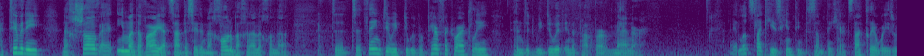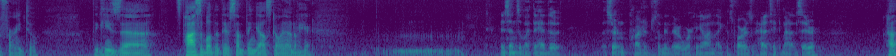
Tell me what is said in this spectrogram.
activity, nachshov ima davar yatsa beseder nachon b'chana nachona. To, to think, did we, did we prepare for it correctly, and did we do it in the proper manner? It looks like he's hinting to something here. It's not clear what he's referring to. I think he's. Uh, it's possible that there's something else going on over here. In the sense of like they had the a certain project or something they were working on, like as far as how to take them out of the seder, Huh?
